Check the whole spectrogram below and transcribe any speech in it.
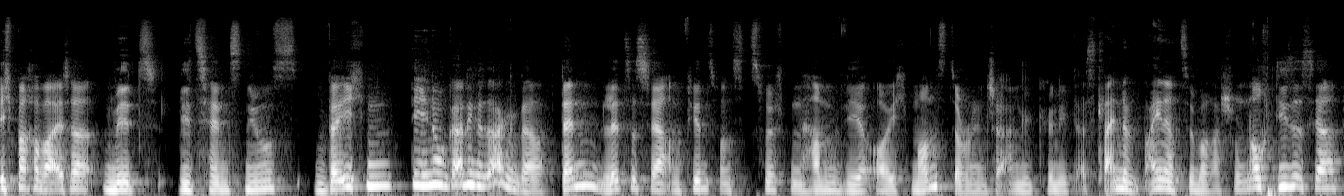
ich mache weiter mit Lizenz-News, welchen, die ich noch gar nicht sagen darf. Denn letztes Jahr am 24.12. haben wir euch Monster Ranger angekündigt als kleine Weihnachtsüberraschung. Und auch dieses Jahr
